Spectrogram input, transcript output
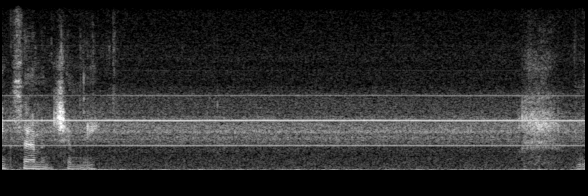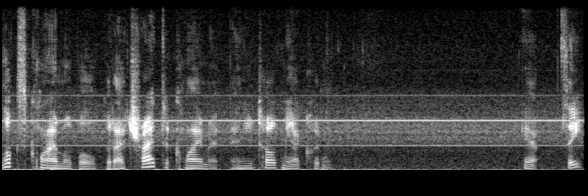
Examine chimney. Looks climbable, but I tried to climb it, and you told me I couldn't. Yeah, see?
